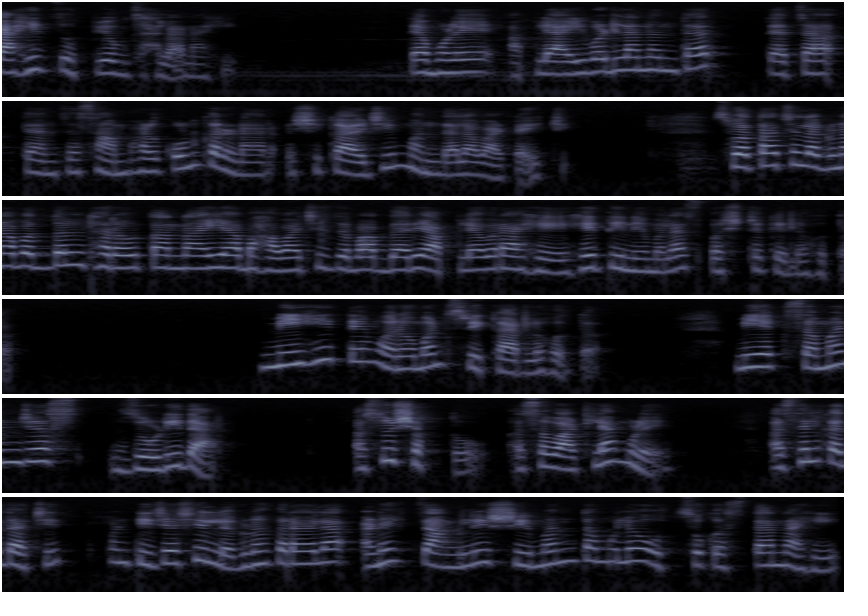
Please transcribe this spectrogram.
काहीच उपयोग झाला नाही. त्यामुळे आपल्या आईवडिलांनंतर त्याचा त्यांचा सांभाळ कोण करणार अशी काळजी मंदाला वाटायची. स्वतःच्या लग्नाबद्दल ठरवताना या भावाची जबाबदारी आपल्यावर आहे हे तिने मला स्पष्ट केलं होतं. मीही ते मनोमन स्वीकारलं होतं. मी एक समंजस जोडीदार असू शकतो असं वाटल्यामुळे असेल कदाचित पण तिच्याशी लग्न करायला अनेक चांगली श्रीमंत मुलं उत्सुक असतानाही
